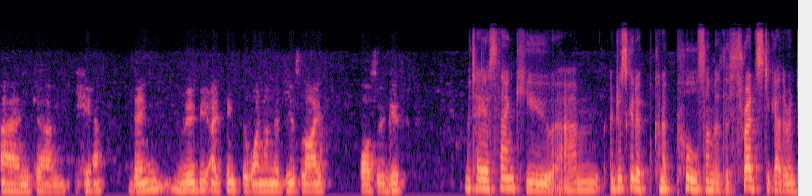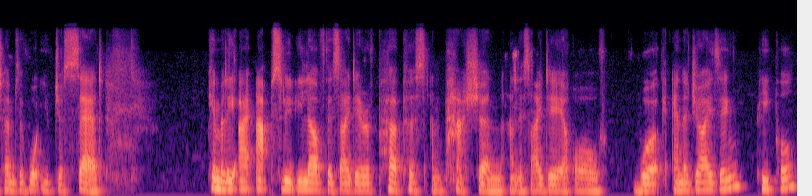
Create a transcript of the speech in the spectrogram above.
And um, yeah, then will be, I think, the 100 years life also a gift. Matthias, thank you. Um, I'm just going to kind of pull some of the threads together in terms of what you've just said. Kimberly, I absolutely love this idea of purpose and passion and this idea of work energizing people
